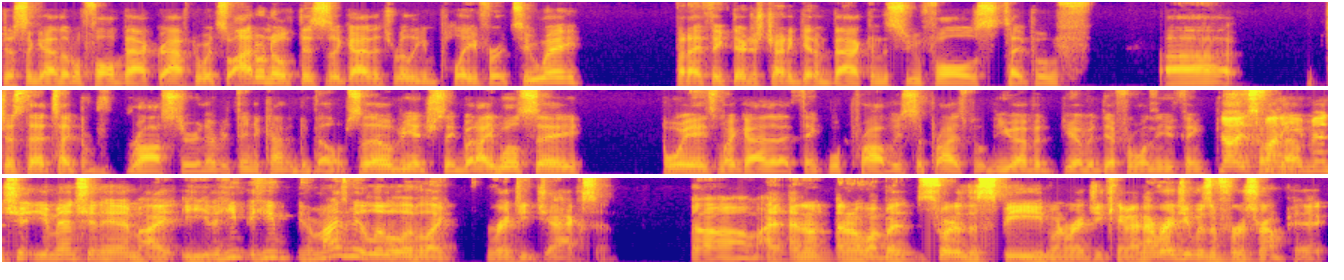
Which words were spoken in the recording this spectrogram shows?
just a guy that'll fall back afterwards. So I don't know if this is a guy that's really in play for a two way, but I think they're just trying to get him back in the Sioux Falls type of, uh, just that type of roster and everything to kind of develop. So that would be interesting. But I will say, Bouyea's my guy that I think will probably surprise people. Do you have a do you have a different one that you think? No, it's funny out? you mentioned you mentioned him. I he, he he reminds me a little of like Reggie Jackson. Um, I, I don't I don't know why, but sort of the speed when Reggie came out. Now Reggie was a first round pick,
